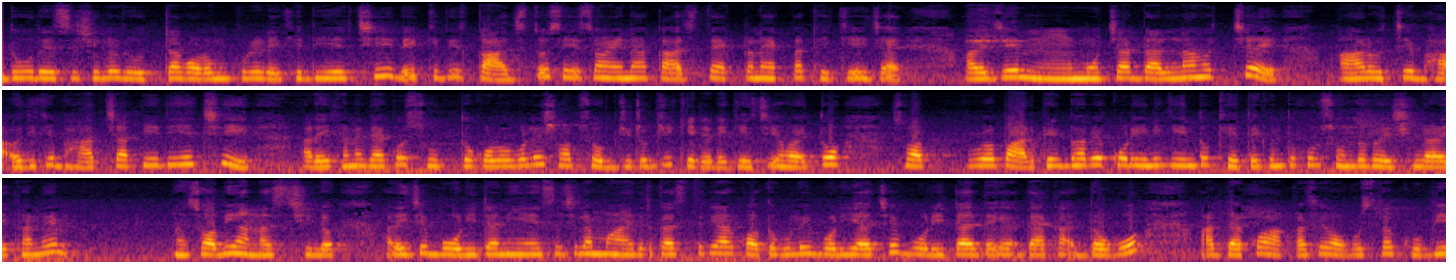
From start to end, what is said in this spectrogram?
দুধ এসেছিল, দুধটা গরম করে রেখে দিয়েছি। রেখে দিয়ে কাজ তো শেষ হয় না, কাজ তো একটা না একটা থেকেই যায়। আর এই যে মোচার ডালনা হচ্ছে আর হচ্ছে ভা- ওদিকে ভাত চাপিয়ে দিয়েছি। আর এখানে দেখো শুক্তো করব বলে সব সবজি টবজি কেটে রেখেছি। হয়তো সব পুরো পারফেক্টভাবে করিনি, কিন্তু খেতে কিন্তু খুব সুন্দর হয়েছিল। আর এখানে সবই আনাজ ছিল। আর এই যে বড়িটা নিয়ে এসেছিলাম মায়েদের কাছ থেকে, আর কতগুলোই বড়ি আছে, বড়িটা দেখা, দেবো। আর দেখো, আকাশের অবস্থা খুবই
